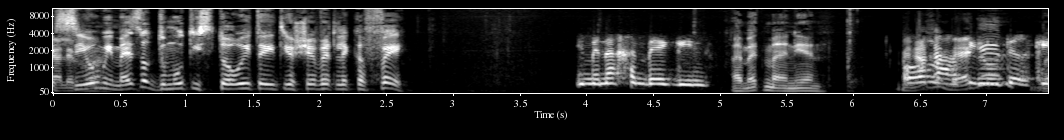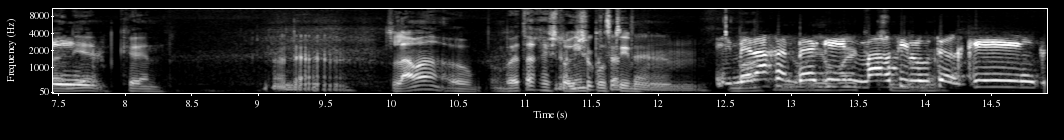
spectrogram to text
לסיום. עם איזו דמות היסטורית היית יושבת לקפה? עם מנחם בגין. האמת מעניין. מנחם בגין? מעניין. כן. לא יודע. למה? בטח יש לו. אינפוטים. אה, עם? מנחם בגין, מרטין לותר קינג.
